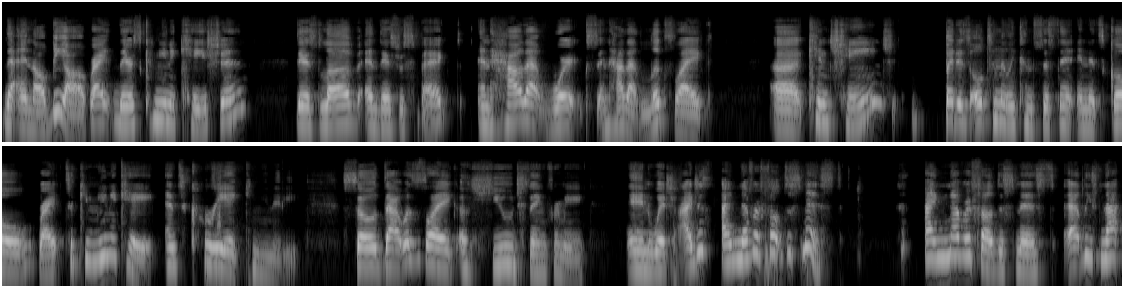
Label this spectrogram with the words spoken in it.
the end all be all, right? There's communication, there's love, and there's respect. And how that works and how that looks like uh, can change, but is ultimately consistent in its goal, right? To communicate and to create community. So that was like a huge thing for me, in which I just, I never felt dismissed. I never felt dismissed, at least not,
